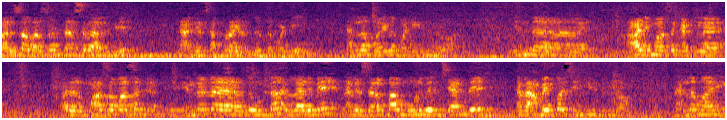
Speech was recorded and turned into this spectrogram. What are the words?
வருஷம் வருஷம் தசராவுக்கு நாங்கள் சப்பரம் எழுந்திருத்தம் பண்ணி நல்ல முறையில் பண்ணிட்டு இருக்கோம். இந்த ஆடி மாதம் கட்டில். அது மாசம் மாசம் என்னென்ன இது உண்டோ எல்லாருமே நல்ல சிறப்பாக மூணு பேரும் சேர்ந்து நல்ல அமைப்பாக செஞ்சுட்டு இருக்கிறோம் நல்ல மாதிரி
